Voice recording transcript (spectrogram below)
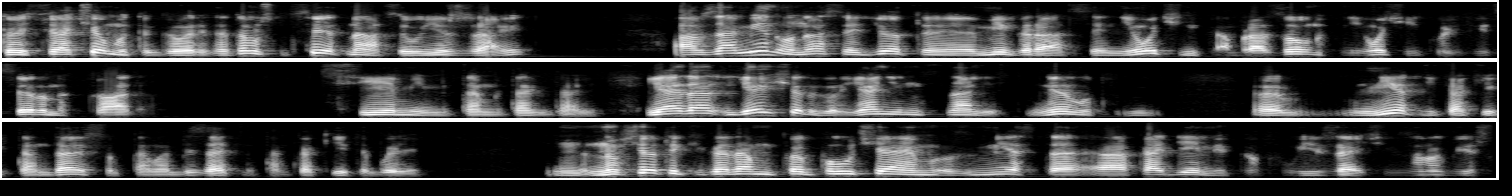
То есть о чем это говорит? О том, что цвет нации уезжает, а взамен у нас идет э, миграция не очень образованных, не очень квалифицированных кадров с семьями там и так далее. Я, я еще раз говорю, я не националист. Мне вот э, нет никаких там, да, чтобы там обязательно там какие-то были. Но все-таки, когда мы получаем вместо академиков, уезжающих за рубеж,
